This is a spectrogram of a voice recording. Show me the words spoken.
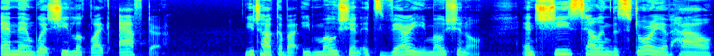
and then what she looked like after. You talk about emotion. It's very emotional. And she's telling the story of how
